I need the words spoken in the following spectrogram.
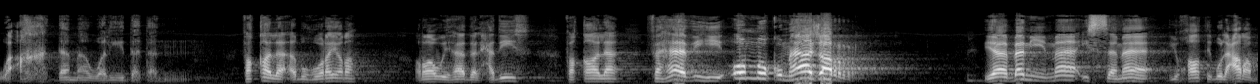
وأخدم وليدة. فقال أبو هريرة راوي هذا الحديث فقال فهذه أمكم هاجر. يا بني ماء السماء يخاطب العرب.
